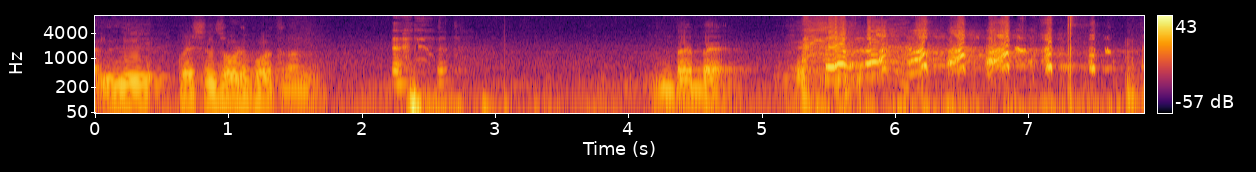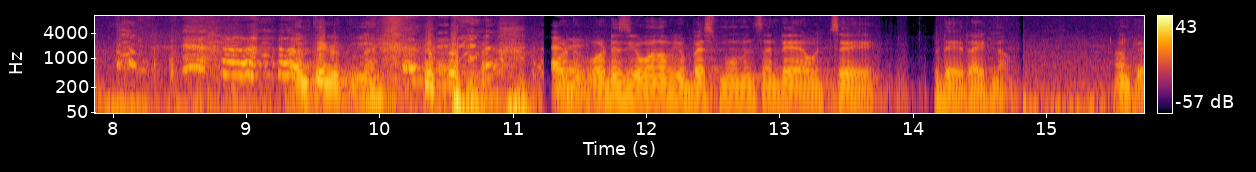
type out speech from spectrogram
అన్ని క్వశ్చన్స్ ఓడిపోతున్నాను. బై బై అంతే గుర్తున్నాను what is you one of your best moments అంటే I would say today right now అంతే.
